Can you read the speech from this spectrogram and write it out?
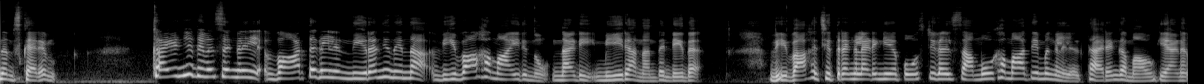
നമസ്കാരം. കഴിഞ്ഞ ദിവസങ്ങളിൽ വാർത്തകളിൽ നിറഞ്ഞു നിന്ന വിവാഹമായിരുന്നു നടി മീര നന്ദന്റേത്. വിവാഹ ചിത്രങ്ങൾ അടങ്ങിയ പോസ്റ്റുകൾ സമൂഹ മാധ്യമങ്ങളിൽ തരംഗമാവുകയാണ്.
